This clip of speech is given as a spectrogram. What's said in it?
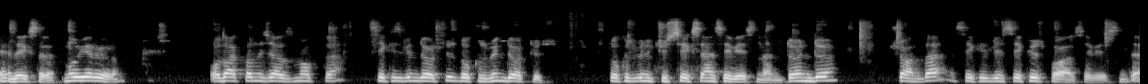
endeks tarafına uyarıyorum. Odaklanacağız nokta 8400-9400. 9380 seviyesinden döndü. Şu anda 8800 puan seviyesinde.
